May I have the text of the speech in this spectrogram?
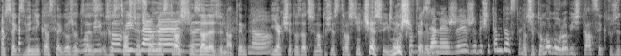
Bo seks wynika z tego, że, to jest, że strasznie człowiek strasznie zależy. zależy na tym. No, I jak się to zaczyna, to się strasznie cieszy i człowiekowi musi wtedy. zależy, żeby się tam dostać. Znaczy, to mogą robić tacy, którzy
